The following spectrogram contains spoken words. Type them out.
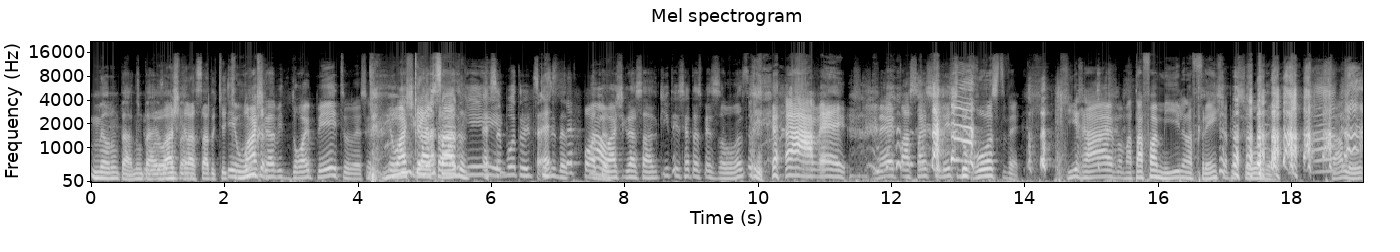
Não, não tá, não tá. eu não acho tá. engraçado que, que Eu nunca... acho que ela me dói o peito. Eu acho é engraçado, engraçado. que. Essa é boa também, esqueci Essa é foda. Não, eu acho engraçado que tem certas pessoas. ah, velho! Né, passar estilete no rosto, velho. Que raiva, matar a família na frente da pessoa, velho. Tá louco.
